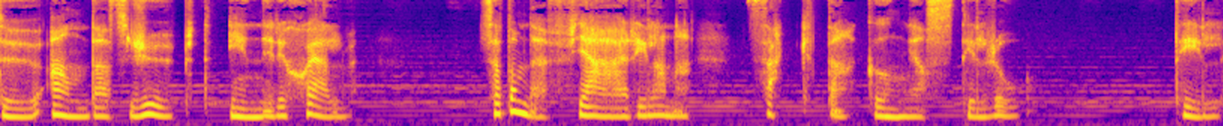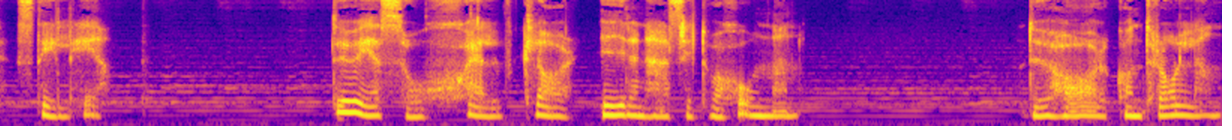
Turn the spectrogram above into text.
Du andas djupt in i dig själv så att de där fjärilarna sakta gungas till ro, till stillhet. Du är så självklar i den här situationen. Du har kontrollen.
